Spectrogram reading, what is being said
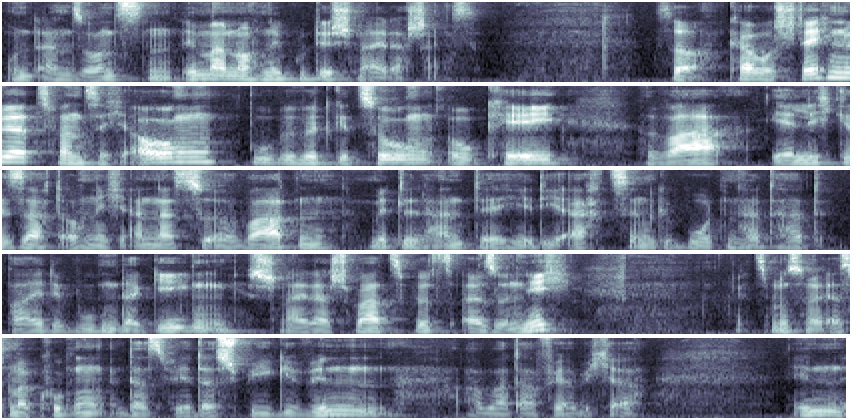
und ansonsten immer noch eine gute Schneiderchance. So, Karo stechen wir, 20 Augen, Bube wird gezogen, okay, war ehrlich gesagt auch nicht anders zu erwarten. Mittelhand, der hier die 18 geboten hat, hat beide Buben dagegen, Schneider Schwarz wird es also nicht. Jetzt müssen wir erstmal gucken, dass wir das Spiel gewinnen, aber dafür habe ich ja in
